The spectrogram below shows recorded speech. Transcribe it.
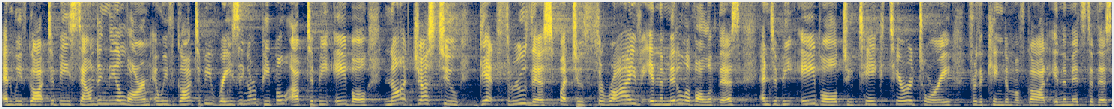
and we've got to be sounding the alarm, and we've got to be raising our people up to be able not just to get through this, but to thrive in the middle of all of this, and to be able to take territory for the kingdom of God in the midst of this.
